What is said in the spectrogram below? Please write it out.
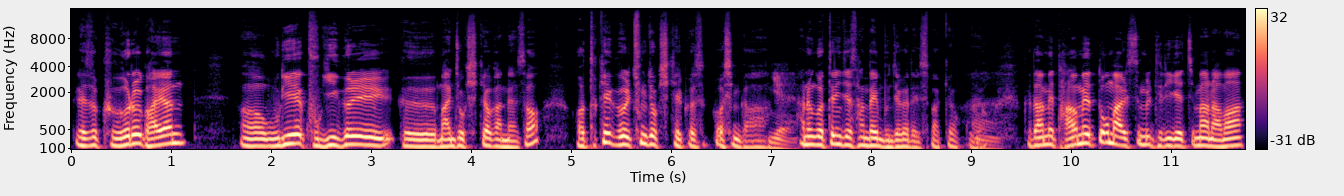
그래서 그거를 과연 어, 우리의 국익을 그 만족시켜가면서 어떻게 그걸 충족시킬 것인가 예. 하는 것들이 이제 상당히 문제가 될 수밖에 없고요. 아. 그 다음에 다음에 또 말씀을 드리겠지만 아마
